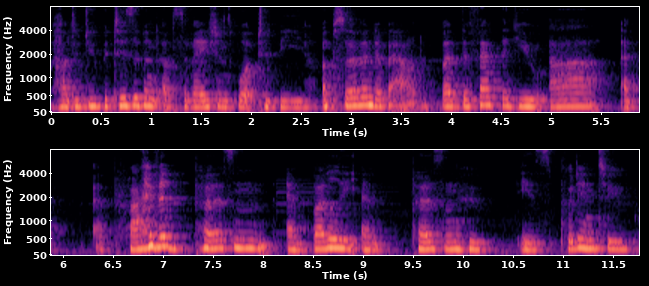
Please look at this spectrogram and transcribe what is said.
how to do participant observations, what to be observant about. But the fact that you are a, a private person, a bodily and person who is put into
